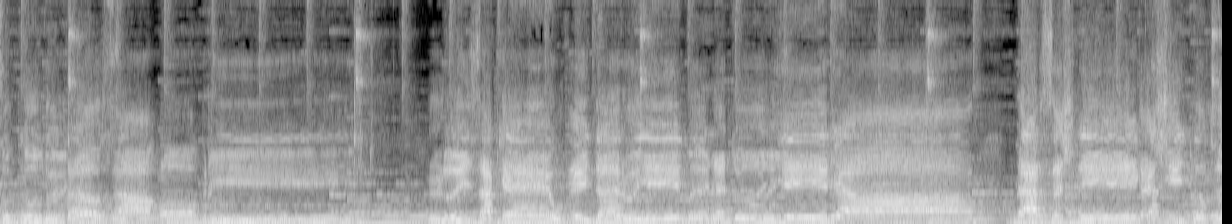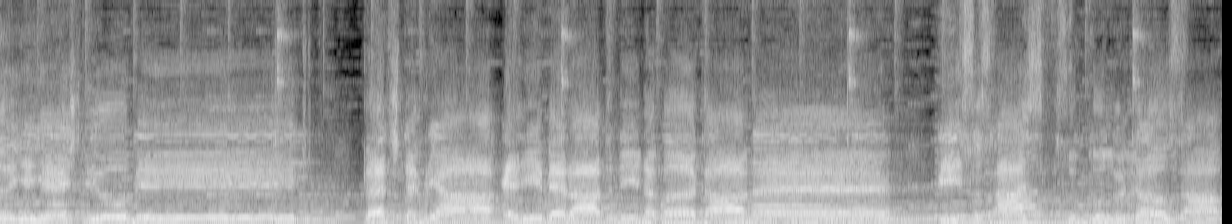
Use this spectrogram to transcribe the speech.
sub tutul tău s-a oprit. Lui Zacheu îi dăruim mânătuirea, Dar să știi că și tu îi ești iubit, Căci te vrea eliberat din păcate. Iisus azi sub tutul tău s-a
